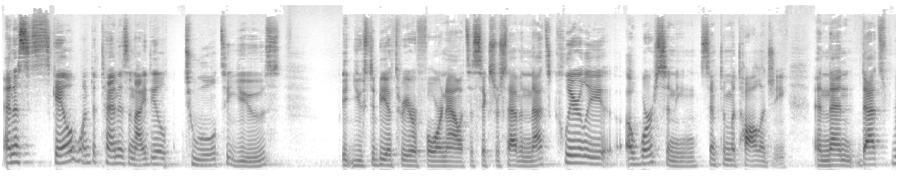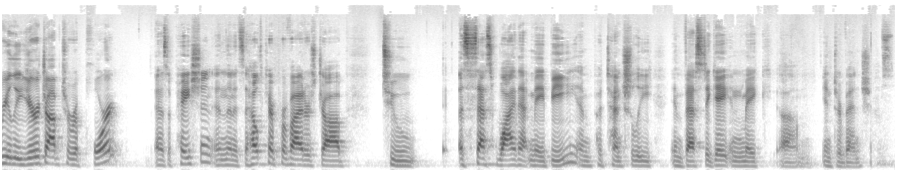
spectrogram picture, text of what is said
And a scale 1 to 10 is an ideal tool to use it used to be a three or four, now it's a six or seven. That's clearly a worsening symptomatology. And then that's really your job to report as a patient, and then it's the healthcare provider's job to assess why that may be and potentially investigate and make um, interventions.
